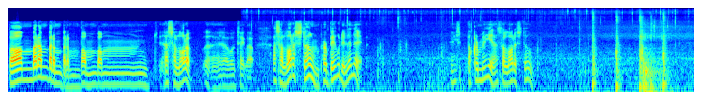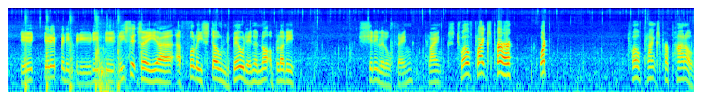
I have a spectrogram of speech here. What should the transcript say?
Bum ba dum ba dum ba dum bum bum. That's a lot of. Uh, I will take that. That's a lot of stone per building, isn't it? He's bucker me. That's a lot of stone. At least it's a uh, a fully stoned building and not a bloody shitty little thing. Planks. 12 planks per? What? 12 planks per panel.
